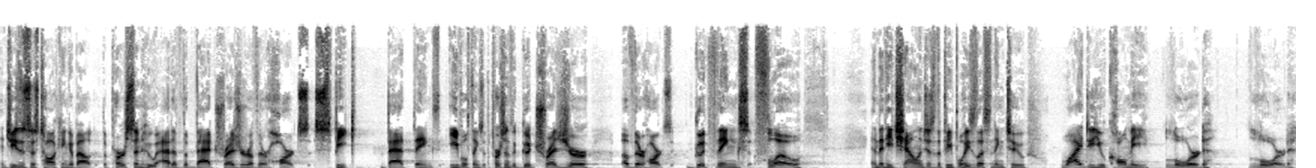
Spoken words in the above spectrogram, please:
and Jesus is talking about the person who, out of the bad treasure of their hearts, speak bad things, evil things. But the person of the good treasure of their hearts, good things flow. And then he challenges the people he's listening to Why do you call me Lord, Lord,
